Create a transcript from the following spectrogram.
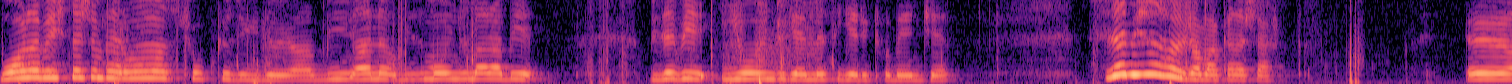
Bu arada Beşiktaş'ın performansı çok kötü gidiyor ya. Bir, yani bizim oyunculara bir bize bir iyi oyuncu gelmesi gerekiyor bence. Size bir şey söyleyeceğim arkadaşlar. Ee,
